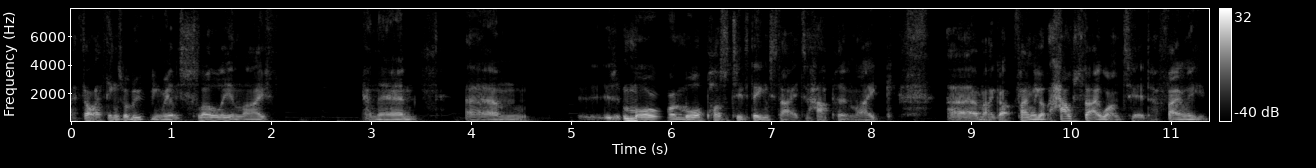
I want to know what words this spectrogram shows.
I felt like things were moving really slowly in life, and then um, more and more positive things started to happen. Like um, I got finally got the house that I wanted. I finally,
